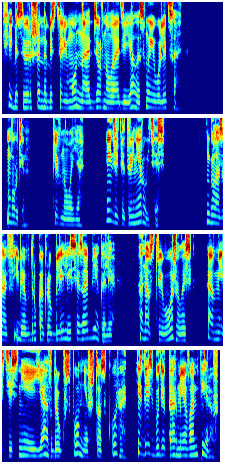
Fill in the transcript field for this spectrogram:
Фиби совершенно бесцеремонно отдернула одеяло с моего лица. «Будем», — кивнула я. «Идите, тренируйтесь». Глаза Фиби вдруг округлились и забегали — она встревожилась, а вместе с ней и я, вдруг вспомнив, что скоро здесь будет армия вампиров.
